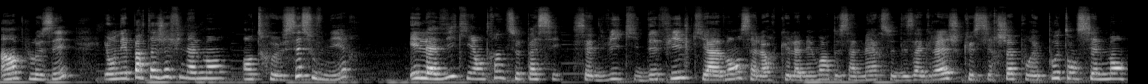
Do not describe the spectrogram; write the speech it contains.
implosé, et on est partagé finalement entre ses souvenirs et la vie qui est en train de se passer. Cette vie qui défile, qui avance alors que la mémoire de sa mère se désagrège, que Sirsha pourrait potentiellement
